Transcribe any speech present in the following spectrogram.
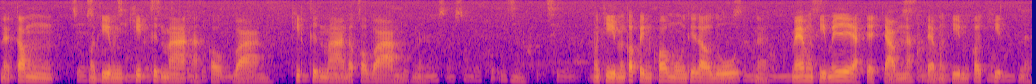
เนี่ยต้องบางทีมันคิดขึ้นมาอะก็วาง คิดขึ้นมาแล้วก็วางนะบางทีมันก็เป็นข้อมูลที่เรารู้นะแม้บางทีไม่ได้อยากจะจำนะแต่บางทีมันก็คิดนะ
